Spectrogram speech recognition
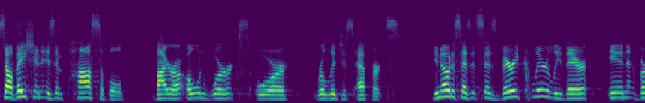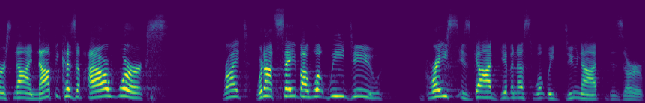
salvation is impossible by our own works or religious efforts. You notice as it says very clearly there in verse 9, not because of our works, right? We're not saved by what we do. Grace is God giving us what we do not deserve.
